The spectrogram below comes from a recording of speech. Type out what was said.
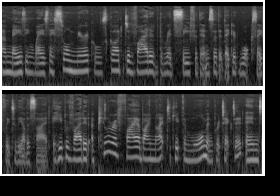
amazing ways. They saw miracles. God divided the Red Sea for them so that they could walk safely to the other side. He provided a pillar of fire by night to keep them warm and protected, and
